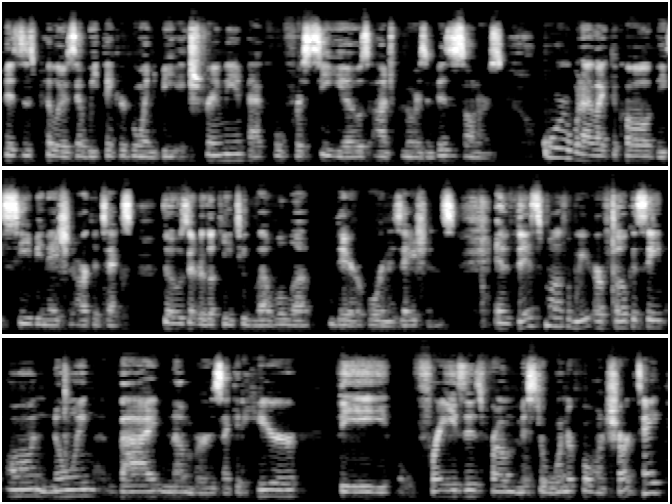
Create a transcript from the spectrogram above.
business pillars that we think are going to be extremely impactful for CEOs, entrepreneurs, and business owners, or what I like to call the CB Nation architects, those that are looking to level up their organizations. And this month we are focusing on knowing thy numbers. I could hear the phrases from Mr. Wonderful on Shark Tank.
